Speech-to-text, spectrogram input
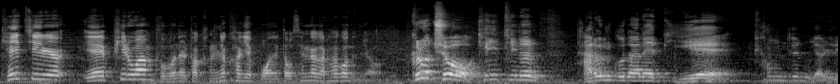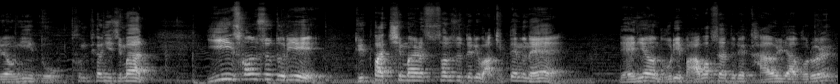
KT에 필요한 부분을 더 강력하게 보완했다고 생각을 하거든요. 그렇죠. KT는 다른 구단에 비해 평균 연령이 높은 편이지만 이 선수들이 뒷받침할 선수들이 왔기 때문에 내년 우리 마법사들의 가을 야구를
